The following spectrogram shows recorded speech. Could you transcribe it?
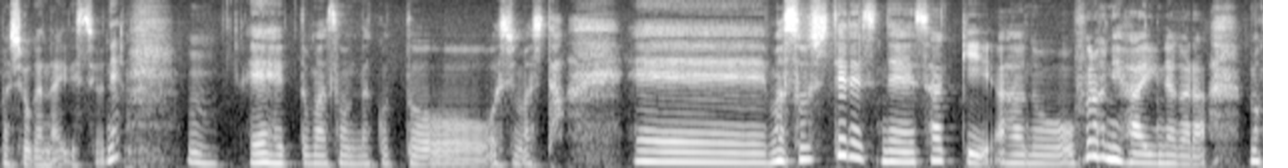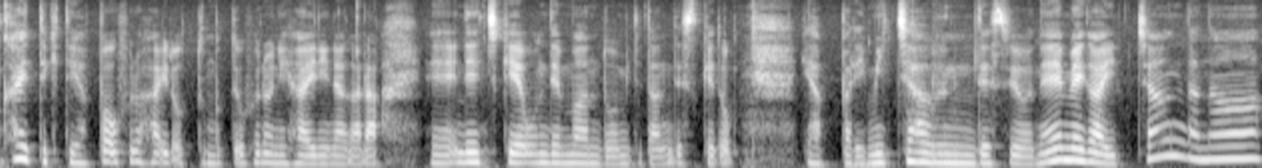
まあ、しょうがないですよね。うん、えー、っとまあそんなことをしました。えー、まあ、そしてですねさっきあのお風呂に入りながら、まあ、帰ってきてやっぱお風呂入ろうと思ってお風呂に入りながら、えー、NHK オンデマンドを見てたんですけどやっぱり見ちゃうんですよね目がいっちゃうんだな。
